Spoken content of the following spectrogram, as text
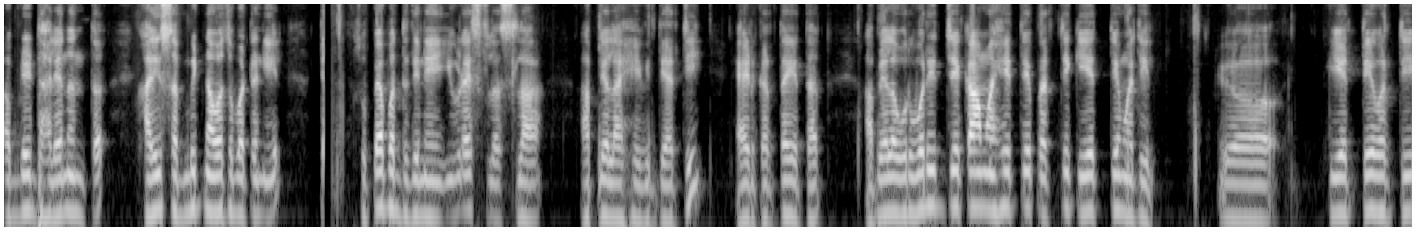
अपडेट झाल्यानंतर खाली सबमिट नावाचं बटन येईल. सोप्या पद्धतीने युडायस प्लसला आपल्याला हे विद्यार्थी ॲड करता येतात. आपल्याला उर्वरित जे काम आहे ते प्रत्येक इयत्तेमधील इयत्तेवरती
